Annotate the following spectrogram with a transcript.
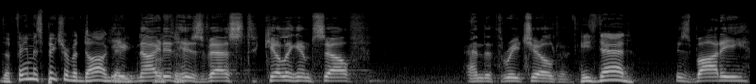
the famous picture of a dog. He that ignited posted. his vest, killing himself and the three children. He's dead. His body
